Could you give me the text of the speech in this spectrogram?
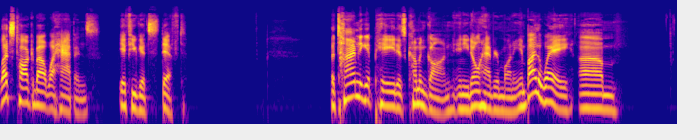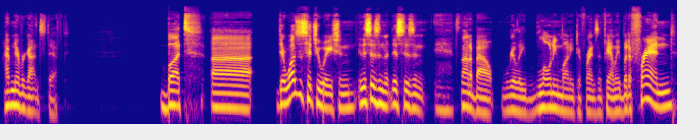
let's talk about what happens if you get stiffed. The time to get paid is come and gone, and you don't have your money. And by the way, um, I've never gotten stiffed, but uh, there was a situation. This isn't. This isn't. It's not about really loaning money to friends and family, but a friend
